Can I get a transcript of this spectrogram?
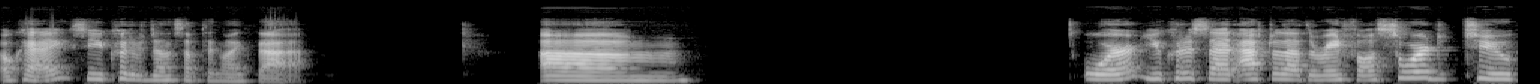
Okay, so you could have done something like that. Um, or you could have said after that the rainfall soared to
